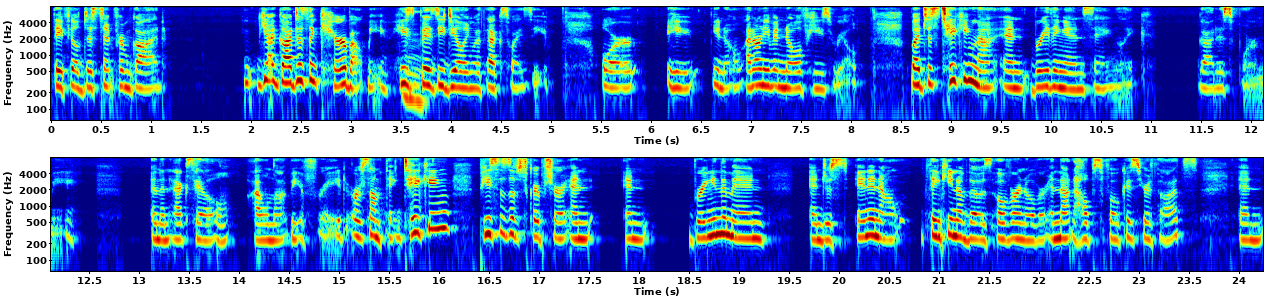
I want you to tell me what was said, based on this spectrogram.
they feel distant from God yeah, God doesn't care about me. He's busy dealing with XYZ. Or he, you know, I don't even know if he's real. But just taking that and breathing in, saying, like, God is for me. And then exhale, I will not be afraid or something. Taking pieces of scripture and and bringing them in and just in and out, thinking of those over and over. And that helps focus your thoughts and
